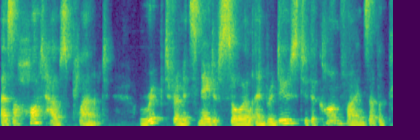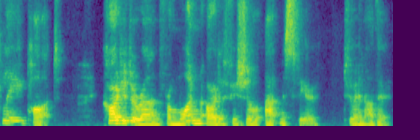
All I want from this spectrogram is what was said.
as a hothouse plant, ripped from its native soil and reduced to the confines of a clay pot, carted around from one artificial atmosphere to another.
